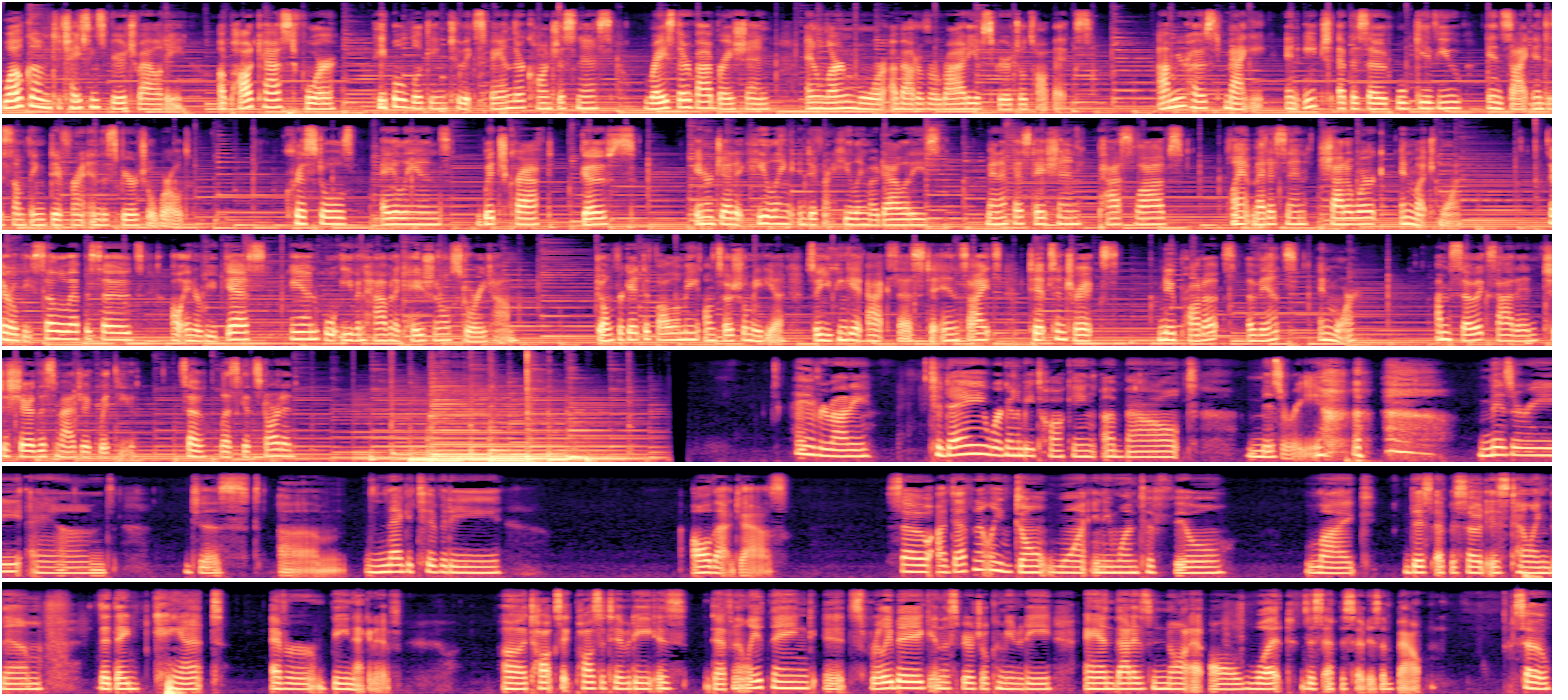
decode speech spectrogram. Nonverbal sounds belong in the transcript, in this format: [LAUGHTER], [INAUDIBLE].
Welcome to Chasing Spirituality, a podcast for people looking to expand their consciousness, raise their vibration, and learn more about a variety of spiritual topics. I'm your host, Maggie, and each episode will give you insight into something different in the spiritual world crystals, aliens, witchcraft, ghosts, energetic healing in different healing modalities, manifestation, past lives, plant medicine, shadow work, and much more. There will be solo episodes, I'll interview guests, and we'll even have an occasional story time. Don't forget to follow me on social media so you can get access to insights, tips and tricks, new products, events, and more. I'm so excited to share this magic with you. So let's get started. Hey, everybody. Today we're going to be talking about misery. [LAUGHS] misery and just um, negativity, all that jazz. So, I definitely don't want anyone to feel like this episode is telling them that they can't ever be negative. Uh, toxic positivity is definitely a thing. It's really big in the spiritual community, and that is not at all what this episode is about. So,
